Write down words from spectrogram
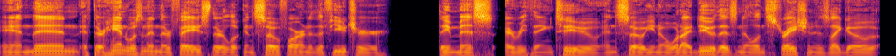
and then if their hand wasn't in their face, they're looking so far into the future they miss everything too. And so, you know, what I do as an illustration is I go,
